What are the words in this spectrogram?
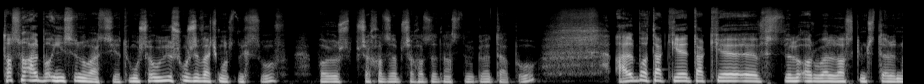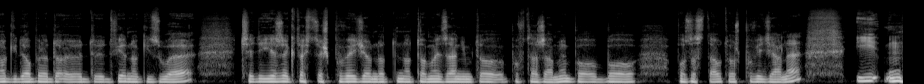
to są albo insynuacje, tu muszę już używać mocnych słów, bo już przechodzę, przechodzę do następnego etapu, albo takie, takie w stylu orwellowskim cztery nogi dobre, dwie nogi złe, czyli jeżeli ktoś coś powiedział, no, no to my za nim to powtarzamy, bo, bo, bo zostało to już powiedziane. I mm,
